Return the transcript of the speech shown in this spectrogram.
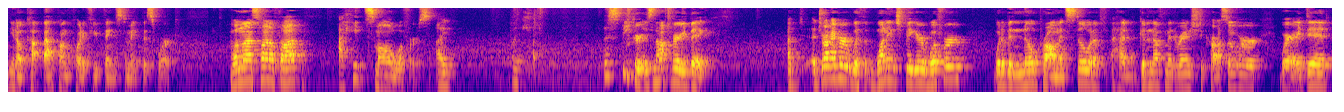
you know cut back on quite a few things to make this work. One last final thought. I hate small woofers. I like this speaker is not very big. A, a driver with one inch bigger woofer would have been no problem. It still would have had good enough mid range to cross over where I did.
